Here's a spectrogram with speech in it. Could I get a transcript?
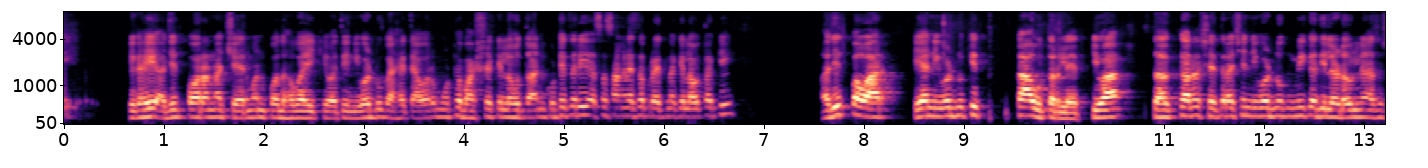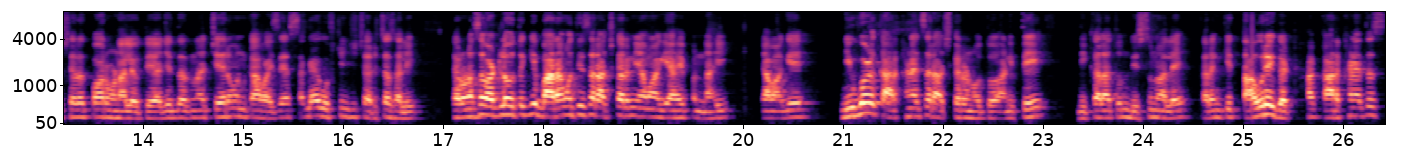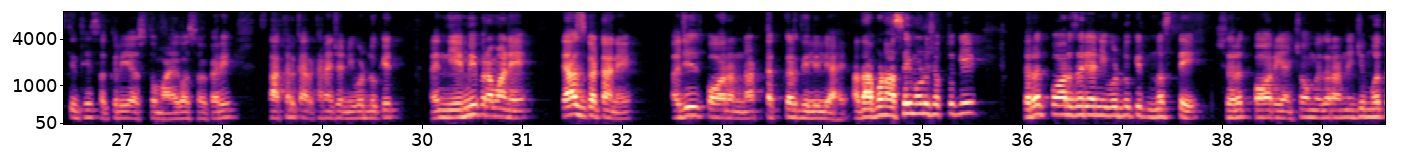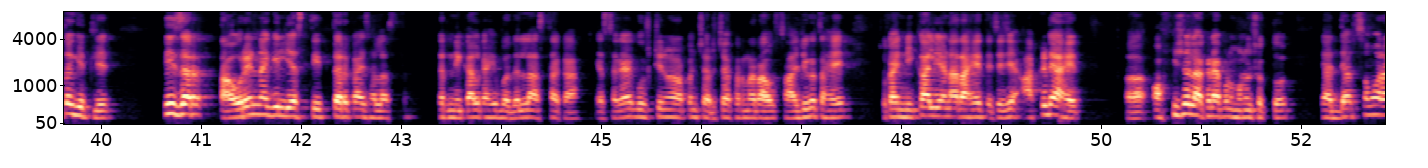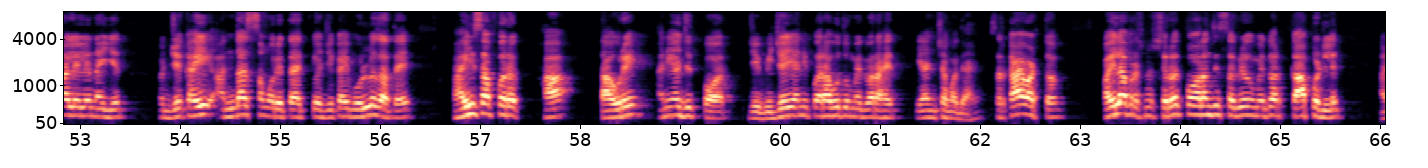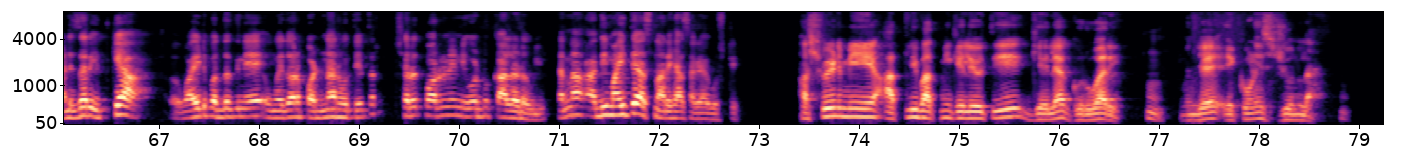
जे काही अजित पवारांना चेअरमन पद हवंय किंवा ती निवडणूक आहे त्यावर मोठं भाष्य केलं होतं आणि कुठेतरी असं सांगण्याचा प्रयत्न केला होता की अजित पवार या निवडणुकीत का उतरलेत? किंवा सहकार क्षेत्राची निवडणूक मी कधी लढवली नाही असं शरद पवार म्हणाले होते. अजितदादांना चेअरमन का व्हायचं या सगळ्या गोष्टींची चर्चा झाली. कारण असं वाटलं होतं की बारामतीचं राजकारण यामागे आहे पण नाही. यामागे निव्वळ कारखान्याचं राजकारण होतं आणि ते निकालातून दिसून आले. कारण की तावरे गट हा कारखान्यातच तिथे सक्रिय असतो माळेगाव सहकारी साखर कारखान्याच्या निवडणुकीत. आणि नेहमीप्रमाणे त्याच गटाने अजित पवारांना टक्कर दिलेली आहे. आता आपण असंही म्हणू शकतो की शरद पवार जर या निवडणुकीत नसते शरद पवार यांच्या उमेदवारांनी जी मतं घेतलीत ती जर तावरेंना गेली असती तर काय झालं असतं? तर निकाल काही बदलला असता का? या सगळ्या गोष्टींवर आपण चर्चा करणार आहोत. साहजिकच आहे. जो काही निकाल येणार आहे त्याचे जे आकडे आहेत ऑफिशियल आकडे आपण म्हणू शकतो. ते अद्याप समोर आलेले नाहीयेत. पण जे काही अंदाज समोर येत आहेत किंवा जे काही बोललं जात आहे काहीसा फरक हा तावरे आणि अजित पवार जे विजयी आणि पराभूत उमेदवार आहेत यांच्यामध्ये आहे. सर काय वाटतं? पहिला प्रश्न शरद पवारांचे सगळे उमेदवार का पडलेत? आणि जर इतक्या वाईट पद्धतीने उमेदवार पडणार होते तर शरद पवारांनी निवडणूक का लढवली त्यांना आधी माहिती असणार ह्या सगळ्या गोष्टी अश्विन मी आतली बातमी केली होती गेल्या गुरुवारी. म्हणजे एकोणीस जूनला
